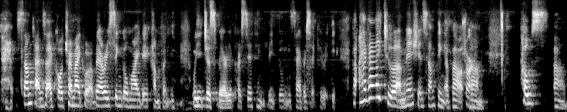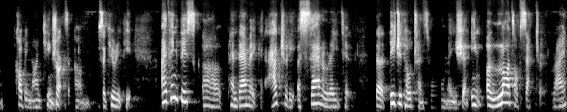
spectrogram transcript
sometimes I call Trend Micro a very single-minded company. We just very persistently doing cybersecurity. But I'd like to uh, mention something about sure. um, post um, COVID-19 sure. um, security. I think this uh, pandemic actually accelerated the digital transformation in a lot of sector, right?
